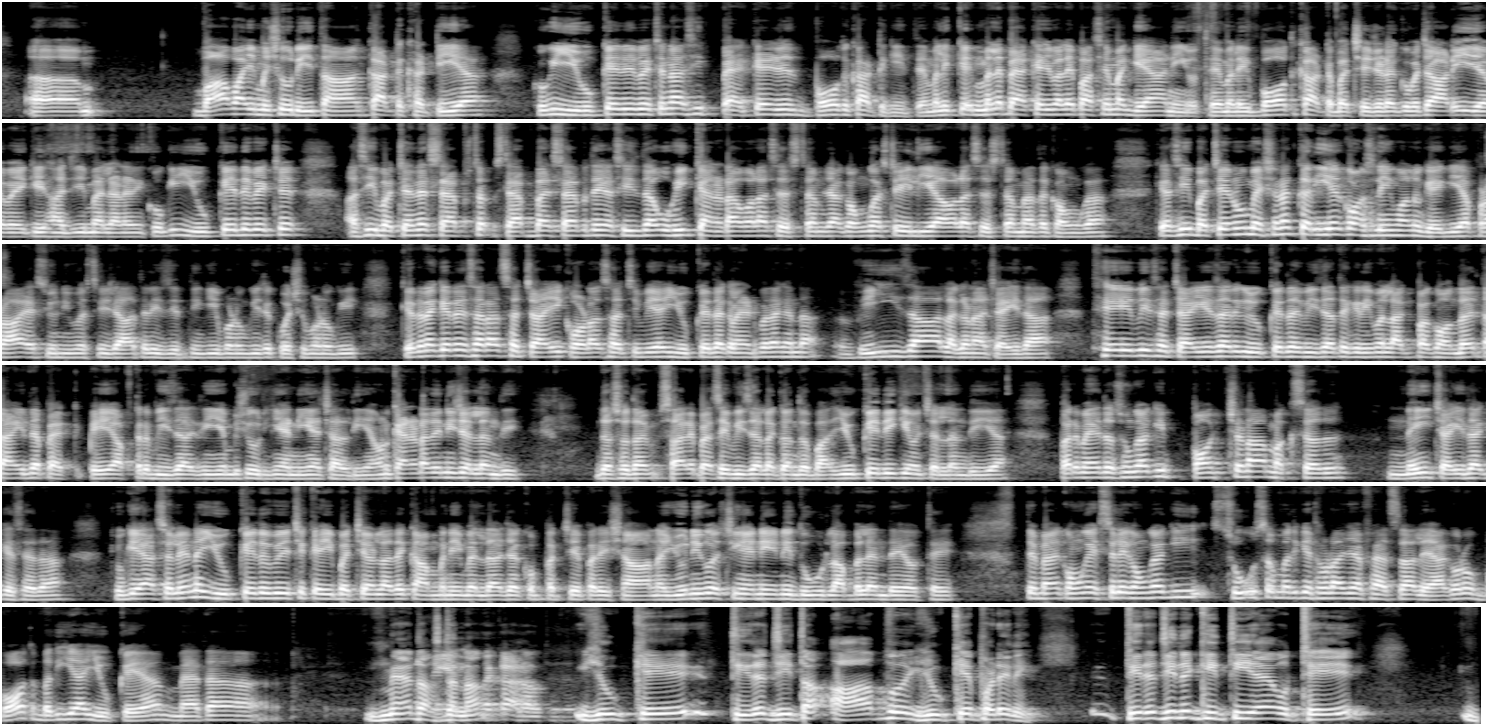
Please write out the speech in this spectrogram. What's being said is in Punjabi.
ਵਾਹ ਵਾਹੀ ਮਸ਼ਹੂਰੀ ਤਾਂ ਘੱਟ ਖੱਟੀ ਆ। ਕਿਉਂਕਿ ਯੂਕੇ ਦੇ ਵਿੱਚ ਨਾ ਅਸੀਂ ਪੈਕੇਜ ਬਹੁਤ ਘੱਟ ਕੀਤੇ। ਮਤਲਬ ਕਿ ਮਤਲਬ ਪੈਕੇਜ ਵਾਲੇ ਪਾਸੇ ਮੈਂ ਗਿਆ ਨਹੀਂ ਉੱਥੇ। ਮਤਲਬ ਬਹੁਤ ਘੱਟ ਬੱਚੇ ਜਿਹੜਾ ਕੋਈ ਵਿਚਾੜ ਹੀ ਜਾਵੇ ਕਿ ਹਾਂਜੀ ਮੈਂ ਲੈਣਾ ਨਹੀਂ। ਕਿਉਂਕਿ ਯੂਕੇ ਦੇ ਵਿੱਚ ਅਸੀਂ ਬੱਚਿਆਂ ਦੇ ਸਟੈਪ ਸਟੈਪ ਬਾਈ ਸਟੈਪ ਤੇ ਅਸੀਂ ਤਾਂ ਉਹੀ ਕੈਨੇਡਾ ਵਾਲਾ ਸਿਸਟਮ ਜਾਂ ਕਹੂੰਗਾ ਆਸਟ੍ਰੇਲੀਆ ਵਾਲਾ ਸਿਸਟਮ ਮੈਂ ਤਾਂ ਕਹੂੰਗਾ ਕਿ ਅਸੀਂ ਬੱਚੇ ਨੂੰ ਹਮੇਸ਼ਾ ਨਾ ਕਰੀਅਰ ਕਾਉਂਸਲਿੰਗ ਵੱਲ ਨੂੰ ਕਹੇਗੀ ਆ ਭਰਾ ਇਸ ਯੂਨੀਵਰਸਿਟੀ ਜਾ, ਤੇਰੀ ਜ਼ਿੰਦਗੀ ਬਣੂਗੀ ਜਾਂ ਕੁਝ ਬਣੂਗੀ। ਕਿਤੇ ਨਾ ਕਿਤੇ ਸਾਰਾ ਸੱਚਾਈ ਕੌੜਾ ਸੱਚ ਵੀ ਹੈ। ਯੂਕੇ ਦਾ ਕਲਾਇੰਟ ਪਤਾ ਕਹਿੰਦਾ ਵੀਜ਼ਾ ਲੱਗਣਾ ਚਾਹੀਦਾ। ਤੇ ਇਹ ਵੀ ਸੱਚਾਈ ਹੈ ਸਰ ਯੂਕੇ ਦਾ ਵੀਜ਼ਾ ਤਕਰੀਬਨ ਲਗਭਗ ਆਉਂਦਾ ਤਾਂ ਹੀ ਤਾਂ ਪੇ ਆਫਟਰ ਵੀਜ਼ਾ ਦੀਆਂ ਮਸ਼ਹੂਰੀਆਂ ਇੰਨੀਆਂ ਚੱਲਦੀਆਂ। ਹੁਣ ਕੈਨੇਡਾ ਦੇ ਨਹੀਂ ਚੱਲਣ ਦੀ। ਦੱਸੋ ਤਾਂ ਸਾਰੇ ਪੈਸੇ ਵੀਜ਼ਾ ਲੱਗਣ ਤੋਂ ਬਾਅਦ ਯੂਕੇ ਦੀ ਕਿਉਂ ਚੱਲਣ ਦੀ ਆ? ਪਰ ਮੈਂ ਦੱਸੂਗਾ ਕਿ ਪਹੁੰਚਣਾ ਮਕਸਦ ਨਹੀਂ ਚਾਹੀਦਾ ਕਿਸੇ ਦਾ ਕਿਉਂਕਿ ਇਸ ਵੇਲੇ ਨਾ ਯੂਕੇ ਦੇ ਵਿੱਚ ਕਈ ਬੱਚਿਆਂ ਨੂੰ ਲੱਗਦਾ ਕੰਮ ਨਹੀਂ ਮਿਲਦਾ ਜਾਂ ਕੋਈ ਬੱਚੇ ਪਰੇਸ਼ਾਨ ਆ ਯੂਨੀਵਰਸਿਟੀਆਂ ਇੰਨੀ ਇੰਨੀ ਦੂਰ ਲੱਭ ਲੈਂਦੇ ਆ ਉੱਥੇ। ਤੇ ਮੈਂ ਕਹੂੰਗਾ ਇਸ ਲਈ ਕਹੂੰਗਾ ਕਿ ਸੋਚ ਸਮਝ ਕੇ ਥੋੜਾ ਜਿਹਾ ਫੈਸਲਾ ਲਿਆ ਕਰੋ ਬਹੁਤ ਵਧੀਆ ਯੂਕੇ ਆ ਮੈਂ ਤਾਂ ਮੈਂ ਦੱਸ ਦਿੰਦਾ ਯੂਕੇ ਤੀਰਥ ਜੀ ਤਾਂ ਆਪ ਯੂਕੇ ਪੜ੍ਹੇ ਨੇ। ਤੀਰਥ ਜੀ ਨੇ ਕੀਤੀ ਹੈ ਉੱਥੇ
